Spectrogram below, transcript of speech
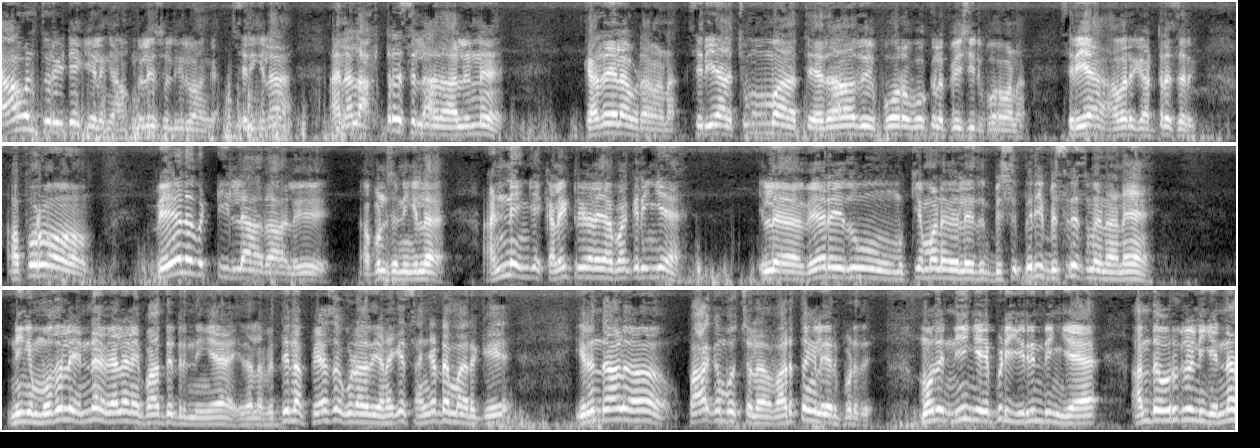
காவல்துறையிட்டே கேளுங்க. அவங்களே சொல்லிடுவாங்க சரிங்களா? அதனால அட்ரஸ் இல்லாத ஆளுன்னு கதையெல்லாம் விட வேணாம். சரியா? சும்மா ஏதாவது போகிற போக்கில் பேசிட்டு போக வேணாம். சரியா? அவருக்கு அட்ரஸ் இருக்கு. அப்புறம் வேலை வெட்டி இல்லாத ஆள் அப்படின்னு சொன்னீங்களே அண்ணன் இங்கே கலெக்டர் வேலையாக பார்க்குறீங்க இல்லை வேறு எதுவும் முக்கியமான வேலை எதுவும்? பிஸ் பெரிய பிஸ்னஸ் மேனானே நீங்கள் முதல்ல என்ன வேலையை பார்த்துட்டு இருந்தீங்க? இதெல்லாம் பற்றி நான் பேசக்கூடாது. எனக்கே சங்கடமாக இருக்குது இருந்தாலும் பார்க்கும்போது சில வருத்தங்கள் ஏற்படுது. முதல்ல நீங்கள் எப்படி இருந்தீங்க? அந்த ஊருக்குள்ள நீங்கள் என்ன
